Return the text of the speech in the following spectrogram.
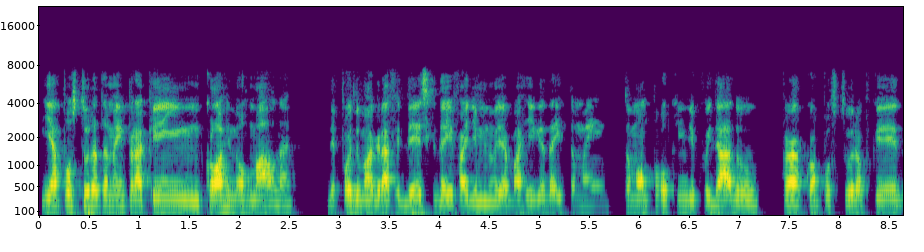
E a postura também para quem corre normal, né? Depois de uma gravidez, que daí vai diminuir a barriga, daí também tomar um pouquinho de cuidado pra, com a postura, porque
